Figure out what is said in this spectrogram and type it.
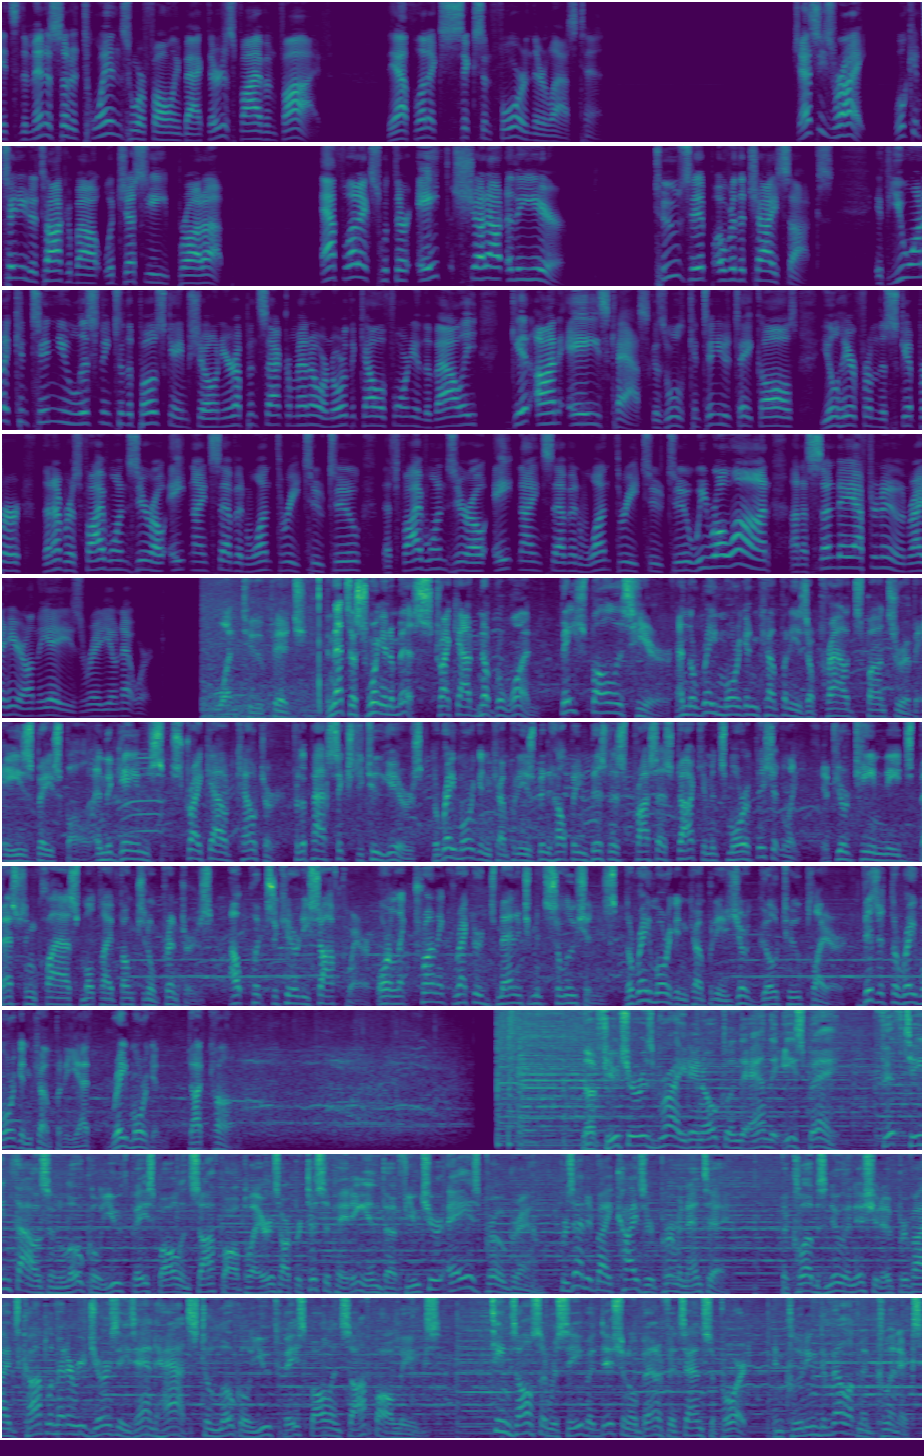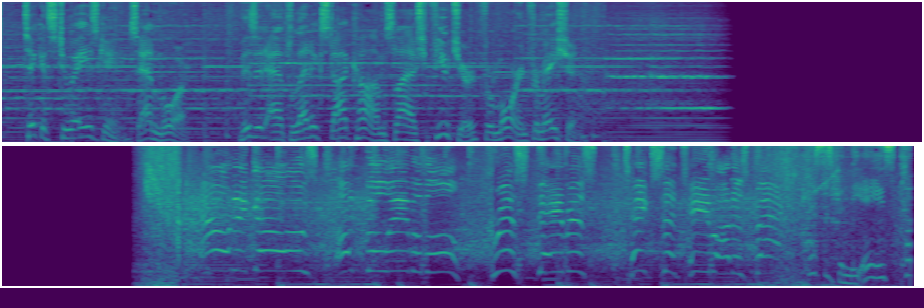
It's the Minnesota Twins who are falling back. They're just five and five. The Athletics six and four in their last ten. Jesse's right. We'll continue to talk about what Jesse brought up. Athletics with their eighth shutout of the year. Two zip over the Chi Sox. If you want to continue listening to the postgame show and you're up in Sacramento or Northern California in the Valley, get on A's Cast because we'll continue to take calls. You'll hear from the skipper. The number is 510 897 1322. That's 510 897 1322. We roll on on a Sunday afternoon right here on the A's Radio Network. One two pitch. And that's a swing and a miss. Strikeout number one. Baseball is here, and the Ray Morgan Company is a proud sponsor of A's Baseball and the game's strikeout counter. For the past 62 years, the Ray Morgan Company has been helping business process documents more efficiently. If your team needs best in class multifunctional printers, output security software, or electronic records management solutions, the Ray Morgan Company is your go to player. Visit the Ray Morgan Company at raymorgan.com. The future is bright in Oakland and the East Bay. 15,000 local youth baseball and softball players are participating in the Future A's program, presented by Kaiser Permanente. The club's new initiative provides complimentary jerseys and hats to local youth baseball and softball leagues. Teams also receive additional benefits and support, including development clinics, tickets to A's games, and more. Visit athletics.com/future for more information.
